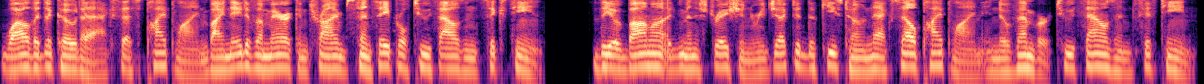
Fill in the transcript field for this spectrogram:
while the Dakota Access Pipeline by Native American tribes since April 2016. The Obama administration rejected the Keystone XL pipeline in November 2015.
